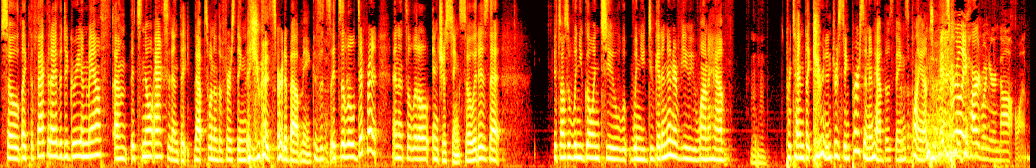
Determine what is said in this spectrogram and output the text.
So, like the fact that I have a degree in math, um, it's no accident that that's one of the first things that you guys heard about me because it's it's a little different and it's a little interesting. So it is that it's also when you go into when you do get an interview, you want to have pretend that you're an interesting person and have those things planned. It's really hard when you're not one.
